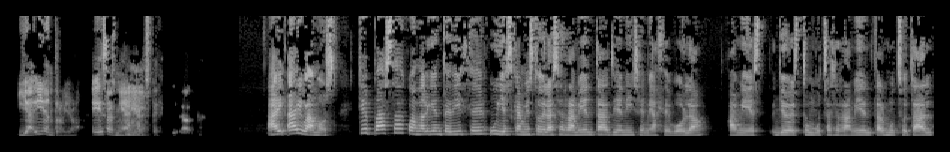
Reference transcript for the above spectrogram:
Y ahí entro yo. Esa es mi área de especialidad. Ahí, ahí vamos. ¿Qué pasa cuando alguien te dice, uy, es que a mí esto de las herramientas, Jenny, se me hace bola? A mí es, yo esto muchas herramientas, mucho tal.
